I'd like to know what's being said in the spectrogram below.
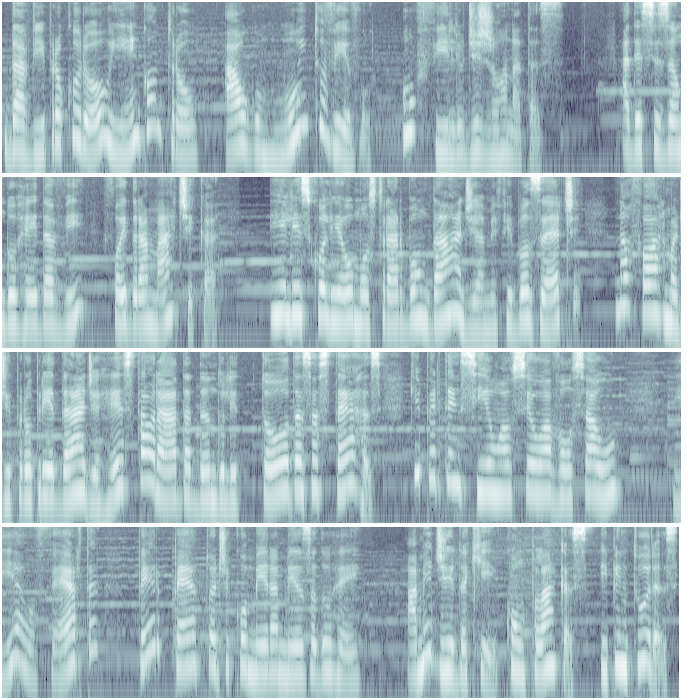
Davi procurou e encontrou algo muito vivo: um filho de Jonatas. A decisão do rei Davi foi dramática. Ele escolheu mostrar bondade a Mefibosete na forma de propriedade restaurada, dando-lhe todas as terras que pertenciam ao seu avô Saul e a oferta perpétua de comer à mesa do rei. À medida que, com placas e pinturas,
